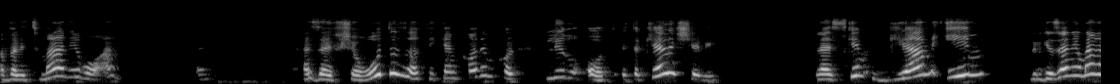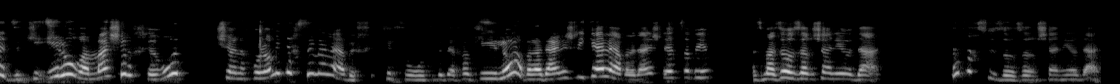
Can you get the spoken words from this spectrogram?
אבל את מה אני רואה? אז האפשרות הזאת היא כן קודם כל לראות את הכלא שלי, להסכים גם אם, ובגלל זה אני אומרת, זה כאילו רמה של חירות שאנחנו לא מתייחסים אליה כחירות בדרך כלל, כי היא לא, אבל עדיין יש לי כלא, אבל עדיין יש לי עצבים, אז מה זה עוזר שאני יודעת? בטח שזה עוזר שאני יודעת,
